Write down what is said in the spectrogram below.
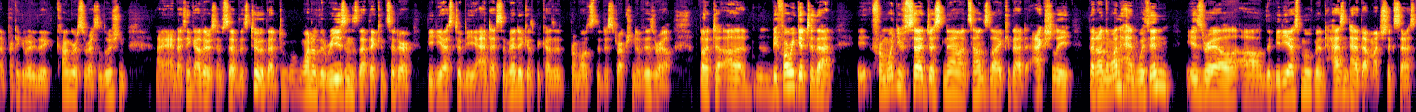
uh, particularly the Congress resolution, and I think others have said this too, that one of the reasons that they consider BDS to be anti-Semitic is because it promotes the destruction of Israel. But uh, before we get to that, from what you've said just now, it sounds like that actually that on the one hand, within Israel, uh, the BDS movement hasn't had that much success,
